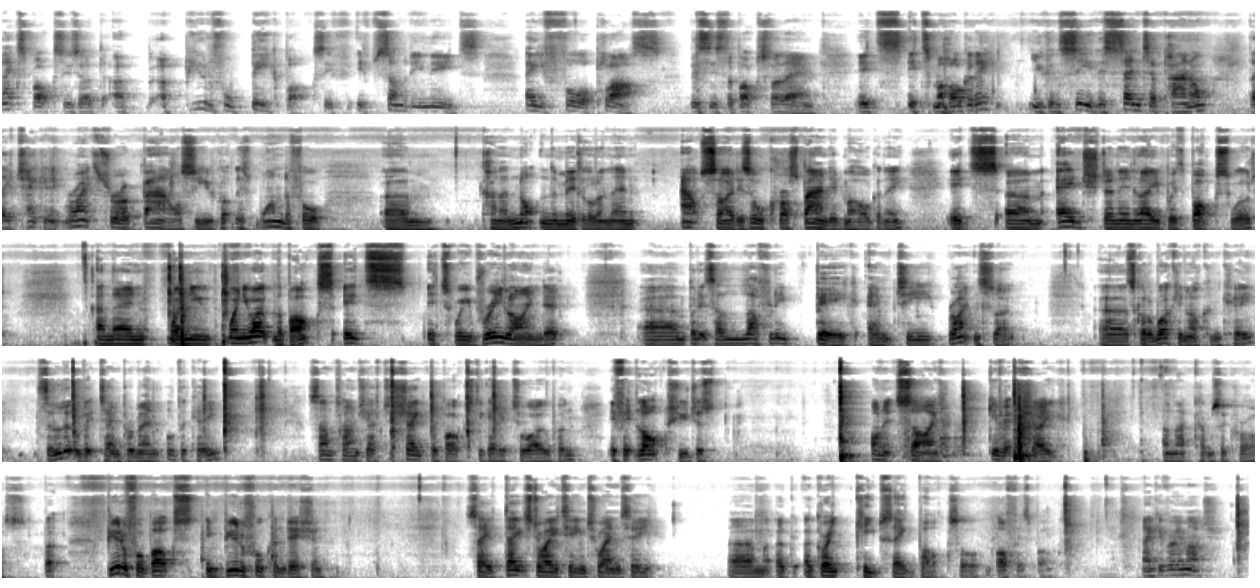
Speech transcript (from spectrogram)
next box is a, a, a beautiful big box. If, if somebody needs A4 plus, this is the box for them. It's, it's mahogany. You can see this center panel. They've taken it right through a bough. So you've got this wonderful um, kind of knot in the middle and then outside is all cross-banded mahogany. It's um, edged and inlaid with boxwood. And then when you when you open the box, it's it's we've relined it, um, but it's a lovely big empty writing slope. Uh, it's got a working lock and key. It's a little bit temperamental, the key. Sometimes you have to shake the box to get it to open. If it locks, you just, on its side, give it a shake, and that comes across. But beautiful box in beautiful condition. Say, dates to 1820, um, a, a great keepsake box or office box. Thank you very much.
